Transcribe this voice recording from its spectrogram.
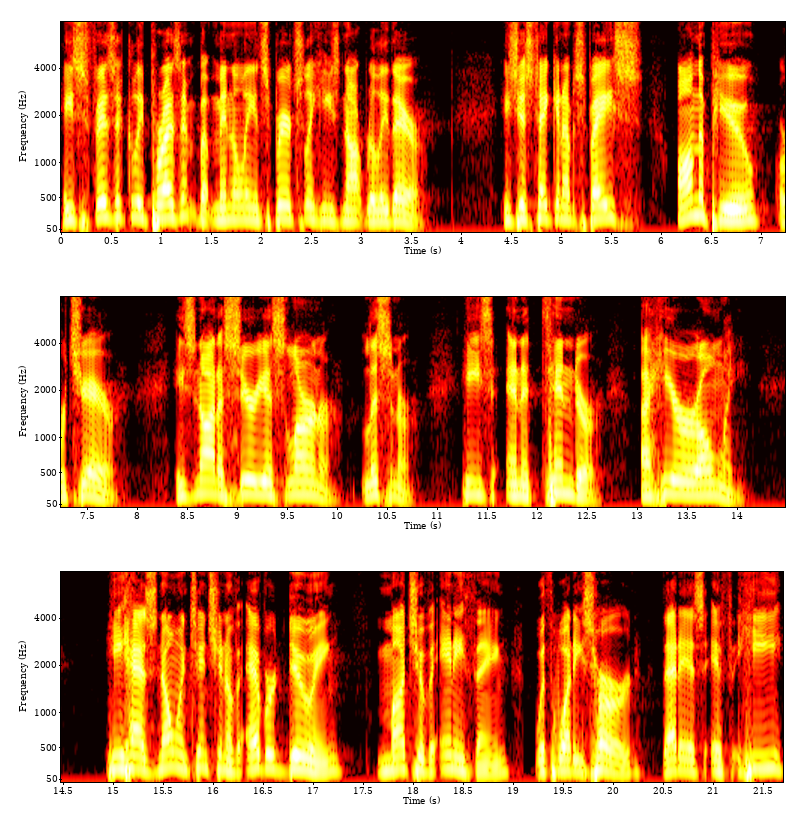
He's physically present, but mentally and spiritually, he's not really there. He's just taking up space on the pew or chair. He's not a serious learner, listener. He's an attender, a hearer only. He has no intention of ever doing much of anything with what he's heard. That is, if he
